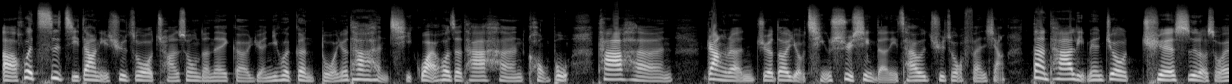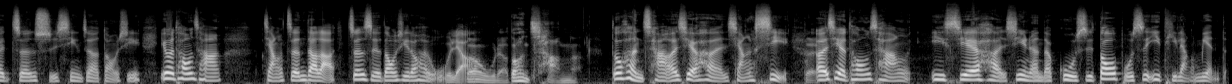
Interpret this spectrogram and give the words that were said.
呃会刺激到你去做传送的那个原因会更多，因为它很奇怪，或者它很恐怖，它很让人觉得有情绪性的，你才会去做分享，但它里面就缺失了所谓真实性这个东西，因为通常。讲真的啦，真实的东西都很无聊，都很无聊，都很长啊，都很长，而且很详细，而且通常一些很吸引人的故事都不是一体两面的，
